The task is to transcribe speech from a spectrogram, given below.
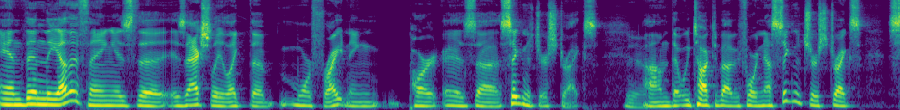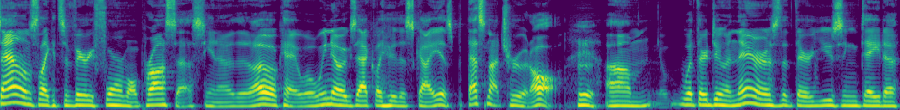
and then the other thing is the is actually like the more frightening part is uh, signature strikes Yeah. um, that we talked about before. Now, signature strikes sounds like it's a very formal process. You know that oh, okay, well we know exactly who this guy is, but that's not true at all. um, what they're doing there is that they're using data,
